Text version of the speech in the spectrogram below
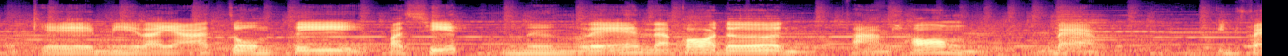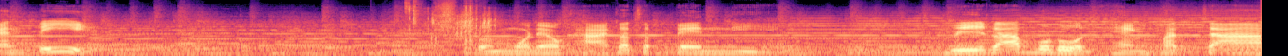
โอเค มีระยะโจมตีประชิด 1 range แล้วก็เดิน 3 ช่องแบบ infantry ส่วน model card ก็จะเป็นนี่ วีรบุรุษแห่งพระเจ้า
